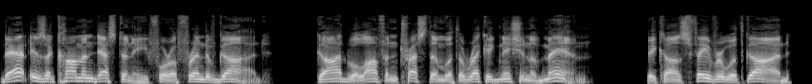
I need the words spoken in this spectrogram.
That is a common destiny for a friend of God. God will often trust them with the recognition of man, because favor with God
